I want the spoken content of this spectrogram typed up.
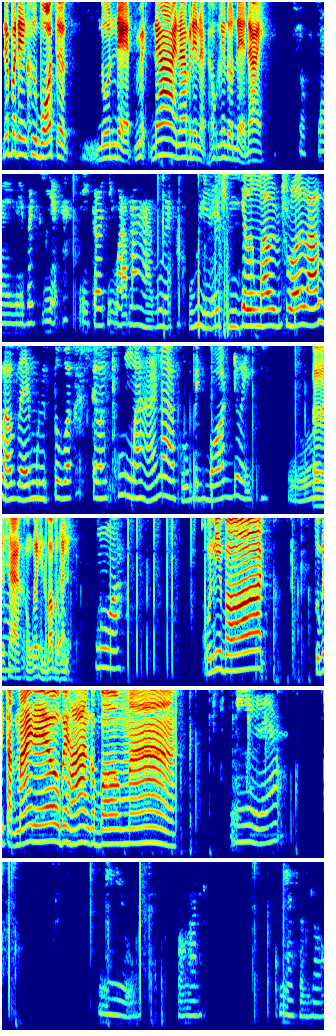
แล้วประเด็นคือบอสจะโดนแดดไม่ได้นะประเด็นอะพวกนี้โดนแดดได้ ตกใจเลยเมื่อกี้อีตอนที่ว่ามาหากูเนี่ยผมเห็นไอ้ผีกำลังมาเป็นร้อยล้านสามแสนหมื่นตัวกำลังพุ่งมาหาหน้าผมเป็นบอสด้วยโอ้เออใช่ผมก็เห็นบอสเหมือนกัน งัวคุณนี่บอสคุณไปตัดไม้เร็วไปหากระบองมา มีอยู่แล้ว มีอยู่สองอันเนี่ยสำรอง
